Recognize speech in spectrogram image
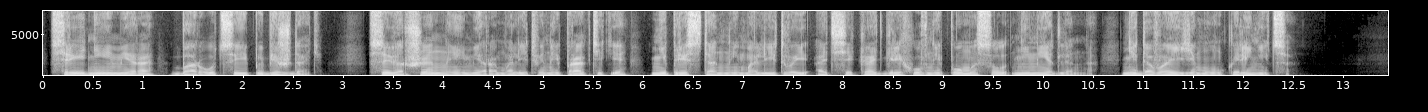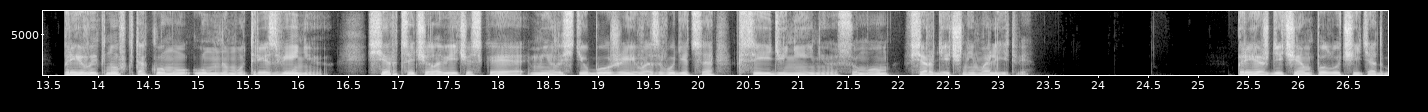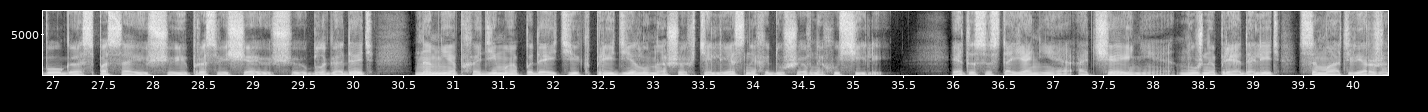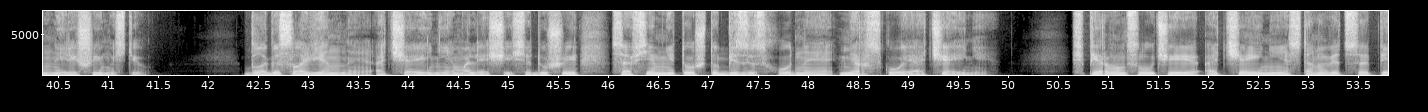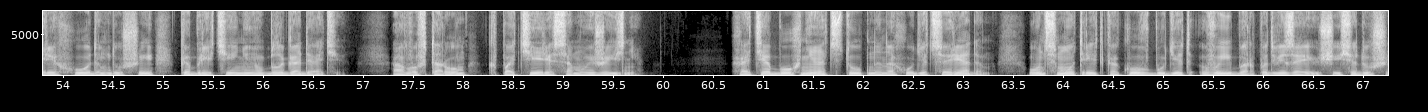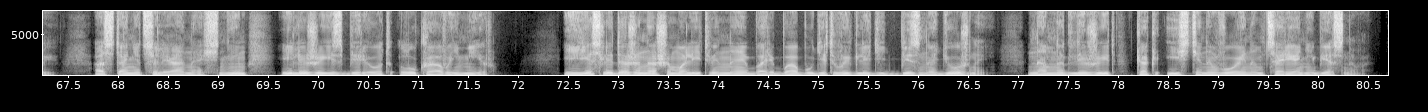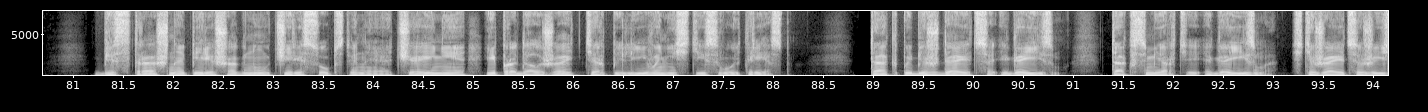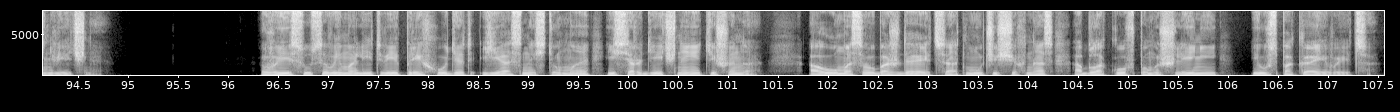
Средняя мера — бороться и побеждать. Совершенная мера молитвенной практики — непрестанной молитвой отсекать греховный помысл немедленно, не давая ему укорениться. Привыкнув к такому умному трезвению, сердце человеческое милостью Божией возводится к соединению с умом в сердечной молитве. Прежде чем получить от Бога спасающую и просвещающую благодать, нам необходимо подойти к пределу наших телесных и душевных усилий. Это состояние отчаяния нужно преодолеть самоотверженной решимостью благословенное отчаяние молящейся души совсем не то, что безысходное мирское отчаяние. В первом случае отчаяние становится переходом души к обретению благодати, а во втором — к потере самой жизни. Хотя Бог неотступно находится рядом, Он смотрит, каков будет выбор подвязающейся души, останется ли она с Ним или же изберет лукавый мир. И если даже наша молитвенная борьба будет выглядеть безнадежной, нам надлежит, как истинным воинам Царя Небесного, бесстрашно перешагнуть через собственное отчаяние и продолжать терпеливо нести свой крест. Так побеждается эгоизм, так в смерти эгоизма стяжается жизнь вечная. В Иисусовой молитве приходят ясность ума и сердечная тишина – а ум освобождается от мучащих нас облаков помышлений и успокаивается.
